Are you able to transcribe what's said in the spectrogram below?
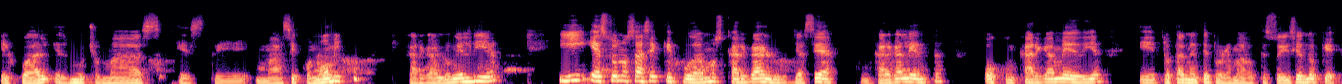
el cual es mucho más, este, más económico que cargarlo en el día. Y esto nos hace que podamos cargarlo, ya sea con carga lenta o con carga media, eh, totalmente programado. Te estoy diciendo que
